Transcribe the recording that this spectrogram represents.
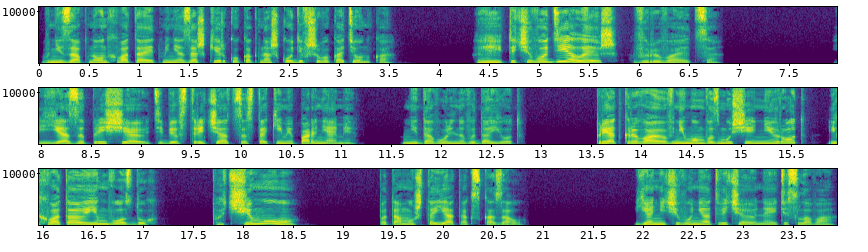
Внезапно он хватает меня за шкирку, как нашкодившего котенка. «Эй, ты чего делаешь?» — вырывается. «Я запрещаю тебе встречаться с такими парнями», — недовольно выдает. Приоткрываю в немом возмущении рот и хватаю им воздух. «Почему?» «Потому что я так сказал». Я ничего не отвечаю на эти слова.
